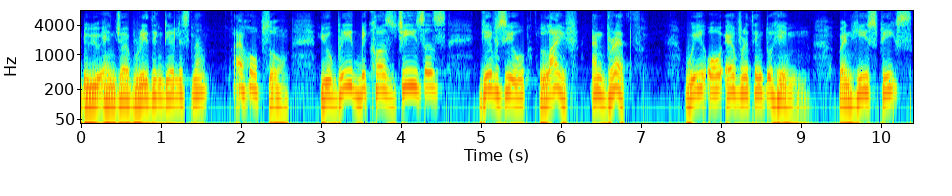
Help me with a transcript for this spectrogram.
Do you enjoy breathing, dear listener? I hope so. You breathe because Jesus gives you life and breath. We owe everything to Him. When He speaks,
